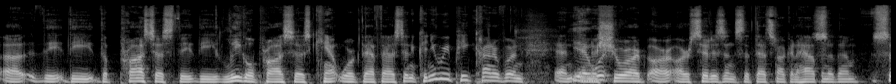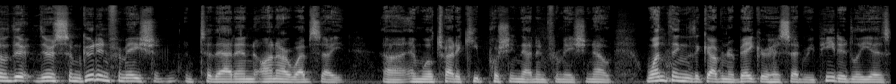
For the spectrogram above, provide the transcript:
uh, the the the process, the, the legal process, can't work that fast. And can you repeat kind of an, and, yeah, and assure our, our, our, citizens that that's not going to happen so, to them? So there, there's some good information to that end on our website. Uh, and we'll try to keep pushing that information out. One thing that Governor Baker has said repeatedly is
